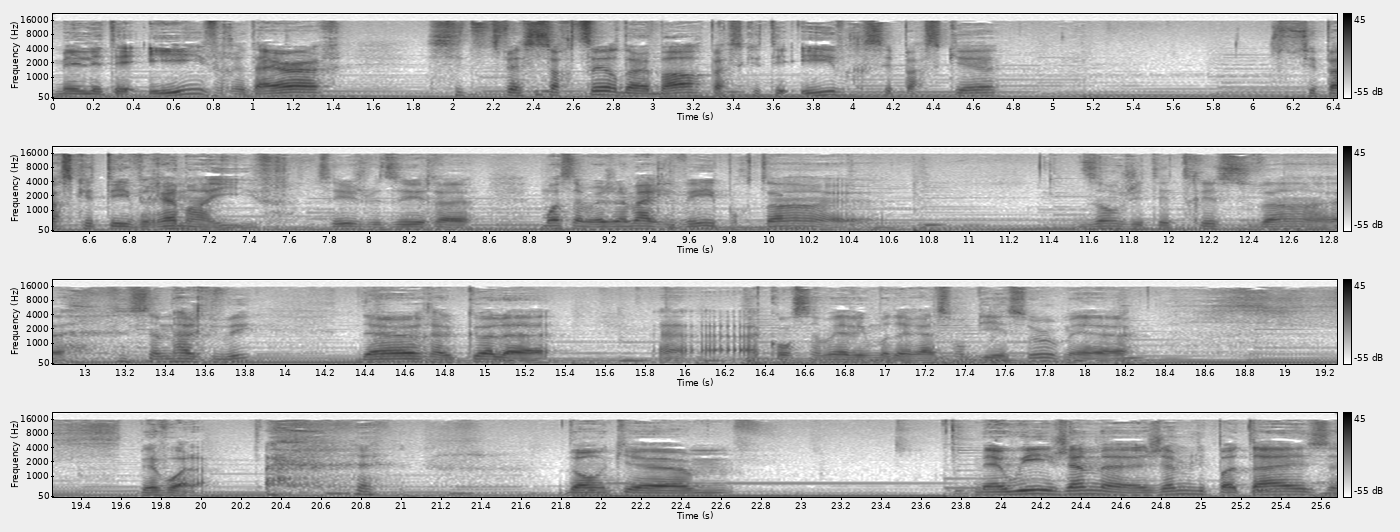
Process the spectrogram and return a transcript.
Mais il était ivre. D'ailleurs, si tu te fais sortir d'un bar parce que tu es ivre, c'est parce que c'est parce que tu es vraiment ivre. Tu sais, je veux dire, euh, moi, ça m'est jamais arrivé pourtant, euh, disons que j'étais très souvent, euh, ça m'est arrivé. D'ailleurs, alcool à, à, consommer avec modération, bien sûr, mais ben voilà. Donc, mais oui, j'aime, j'aime l'hypothèse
